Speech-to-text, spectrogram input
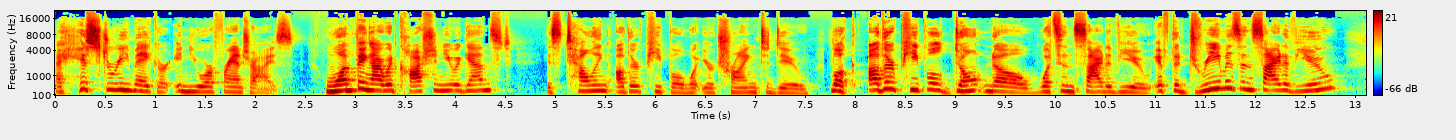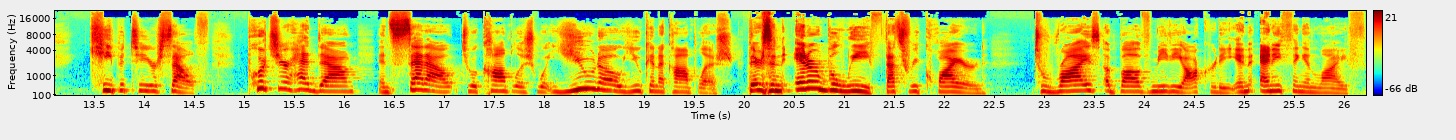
a history maker in your franchise. One thing I would caution you against is telling other people what you're trying to do. Look, other people don't know what's inside of you. If the dream is inside of you, keep it to yourself. put your head down and set out to accomplish what you know you can accomplish. There's an inner belief that's required to rise above mediocrity in anything in life.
